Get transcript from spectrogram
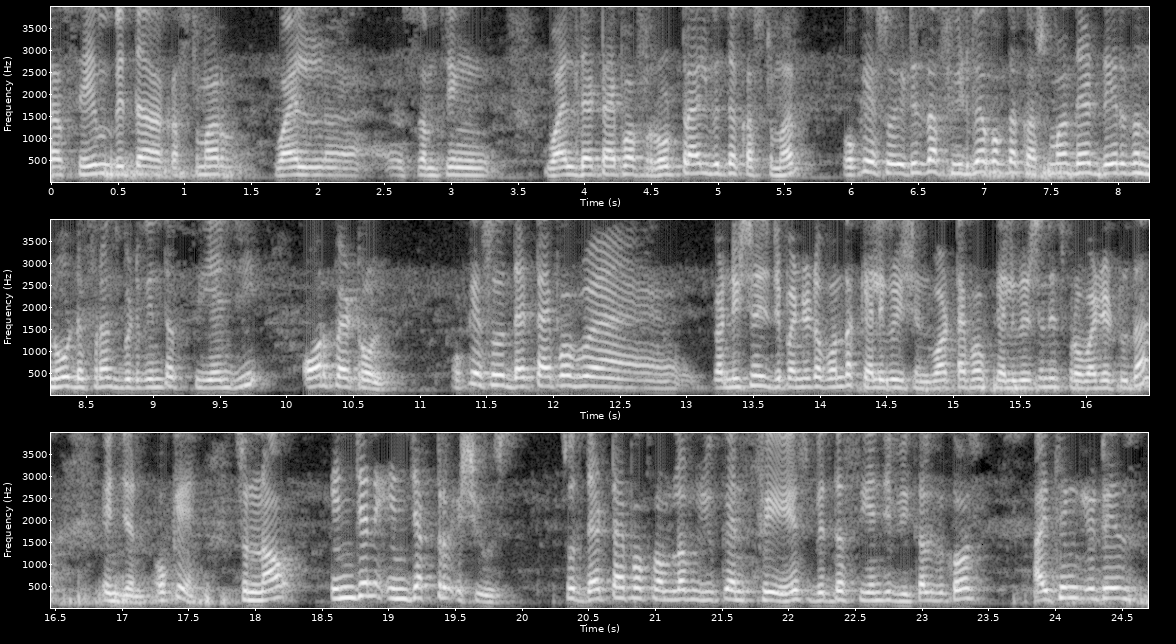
the same with the customer while uh, something while that type of road trial with the customer. Okay so it is the feedback of the customer that there is a no difference between the cng or petrol. Okay so that type of uh, condition is dependent upon the calibration. What type of calibration is provided to the engine? Okay so now engine injector issues. So that type of problem you can face with the cng vehicle because i think it is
